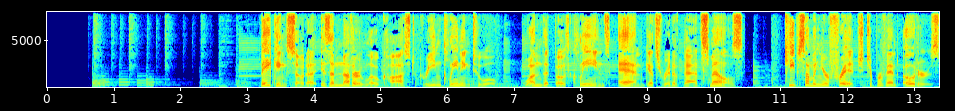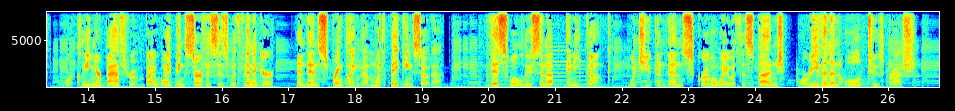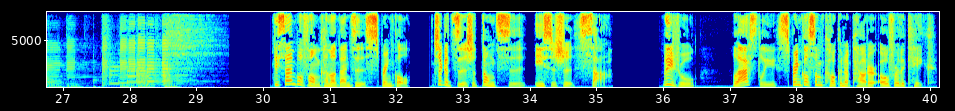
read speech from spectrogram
Baking soda is another low cost green cleaning tool, one that both cleans and gets rid of bad smells. Keep some in your fridge to prevent odors, or clean your bathroom by wiping surfaces with vinegar and then sprinkling them with baking soda. This will loosen up any gunk, which you can then scrub away with a sponge or even an old toothbrush. 第三部分我们看到单字 sprinkle 这个字是动词，意思是撒。例如，Lastly, sprinkle some coconut powder over the cake.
